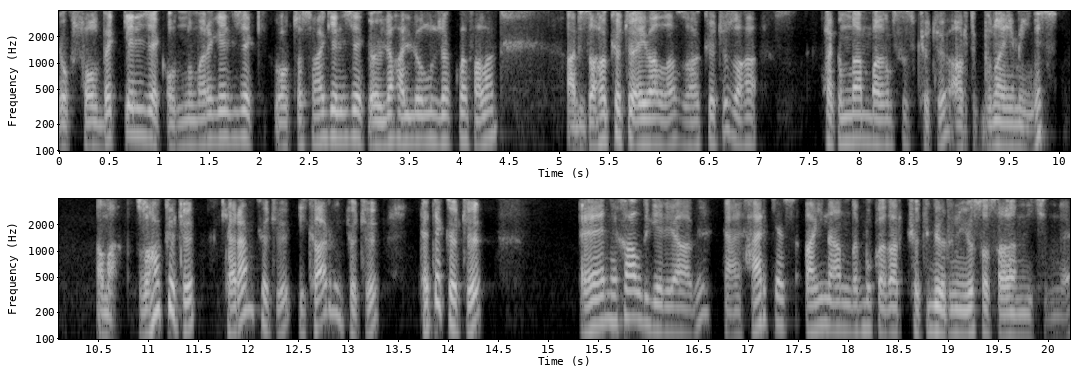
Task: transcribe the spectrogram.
Yok sol bek gelecek, on numara gelecek, orta saha gelecek, öyle hallolacakla falan. Abi Zaha kötü eyvallah. Zaha kötü. Zaha takımdan bağımsız kötü. Artık buna eminiz. Ama Zaha kötü, Kerem kötü, Icardi kötü, Tete kötü. E ne kaldı geriye abi? Yani herkes aynı anda bu kadar kötü görünüyorsa sahanın içinde,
